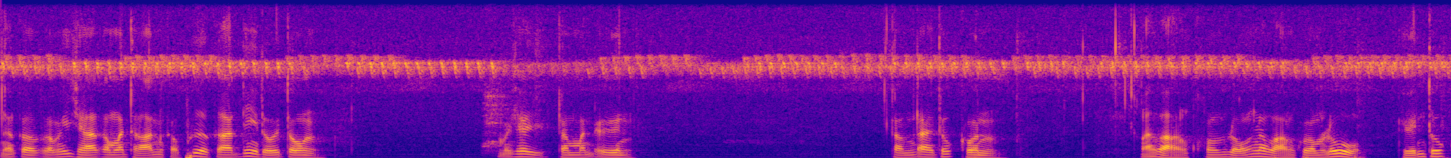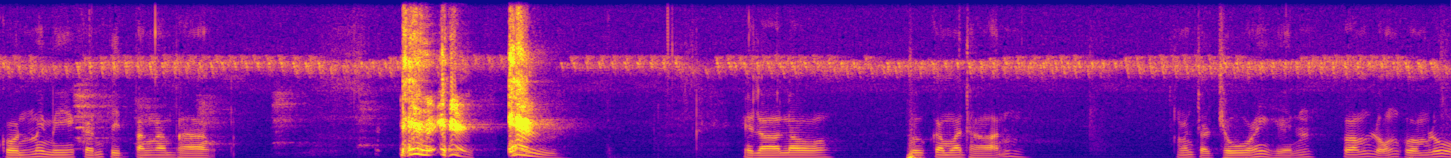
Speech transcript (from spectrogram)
แล้วก็กรรมวิชากรรมฐานก็เพื่อการนี่โดยตรง ไม่ใช่ทำมันอื่นทำได้ทุกคน ระหว่างความหลงระหว่างความรู้เห็นทุกคนไม่มีกันปิดบังอำพาง เวลาเราฝึกกรรมฐาน มันจะโชว์ให้เห็นความหลงความรู้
